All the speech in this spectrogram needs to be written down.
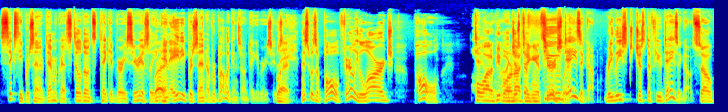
60% of Democrats still don't take it very seriously, Right. and 80% of Republicans don't take it very seriously. Right. This was a poll, fairly large poll. A whole lot of people are just not taking a it few seriously. days ago, released just a few days ago. So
